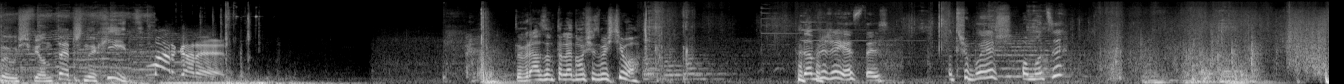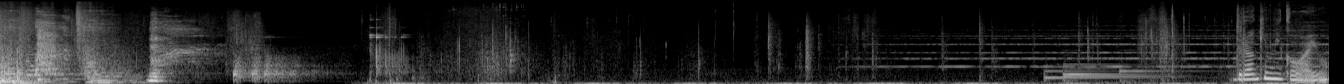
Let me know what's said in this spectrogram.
był świąteczny hit Margaret! Tym razem to ledwo się zmieściło. Dobrze, że jesteś. Potrzebujesz pomocy? Drogi Mikołaju,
